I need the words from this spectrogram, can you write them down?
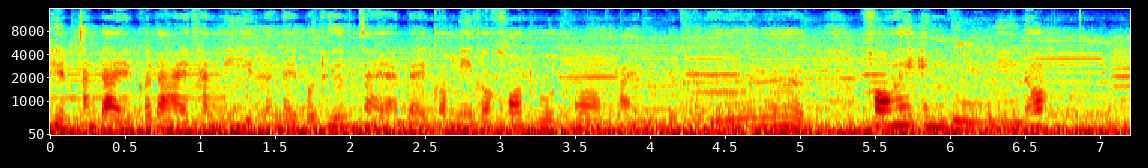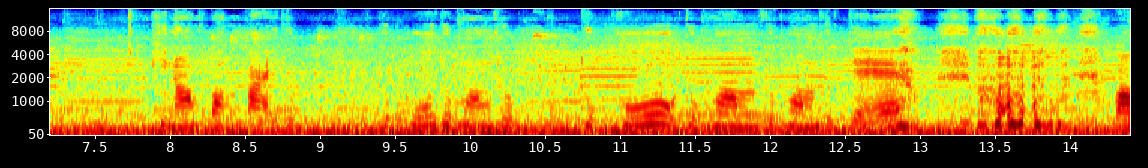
เห็ดอันใดก็ได้ คันนี้เห็ดอันใดบ่ทึกใจอันใดก็เมก็ข้อโทษข้อใครนำด้วยค่ะเด้อข้อให้เอ็นดูมีเนาะพี่น้องป้องไปทุก ผู้ทุกห้องทุกทุกผู้ทุกหองทุกหองทุกแจเบา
